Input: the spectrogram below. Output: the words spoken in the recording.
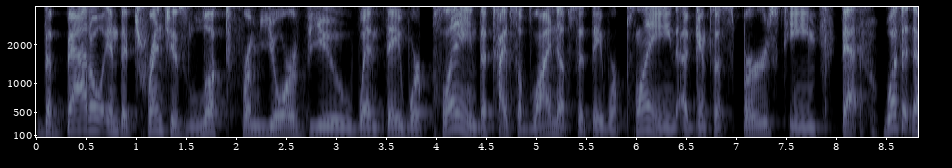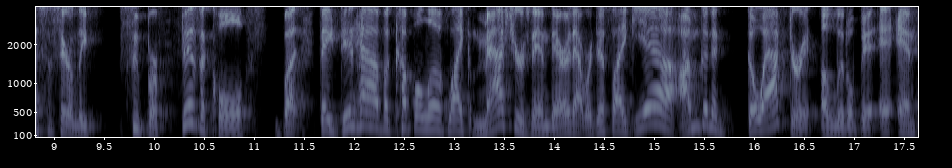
the battle in the trenches looked from your view when they were playing the types of lineups that they were playing against a Spurs team that wasn't necessarily super physical, but they did have a couple of like mashers in there that were just like, yeah, I'm going to go after it a little bit. And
